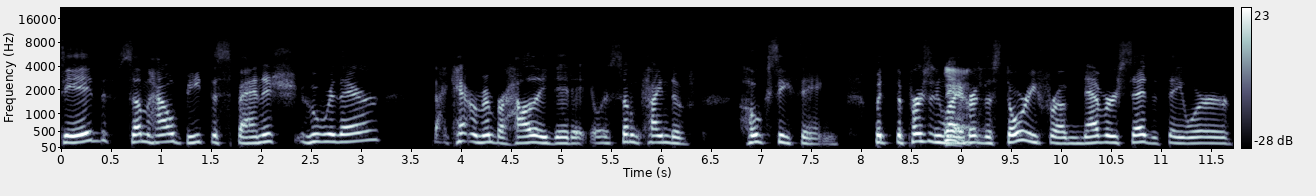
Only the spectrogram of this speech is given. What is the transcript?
did somehow beat the Spanish who were there, I can't remember how they did it. It was some kind of hoaxy thing. But the person who I heard the story from never said that they were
